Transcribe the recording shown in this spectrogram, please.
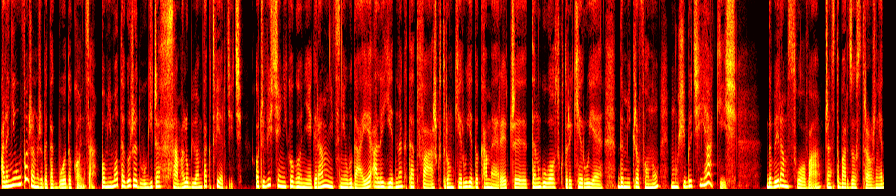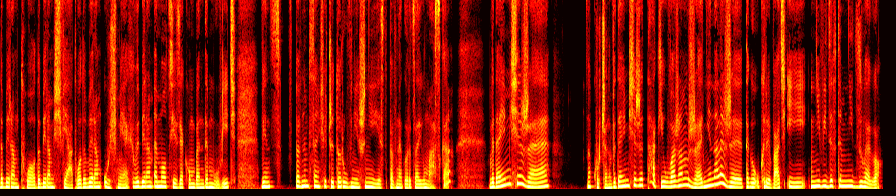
ale nie uważam, żeby tak było do końca, pomimo tego, że długi czas sama lubiłam tak twierdzić. Oczywiście nikogo nie gram, nic nie udaję, ale jednak ta twarz, którą kieruję do kamery, czy ten głos, który kieruje do mikrofonu, musi być jakiś. Dobieram słowa, często bardzo ostrożnie, dobieram tło, dobieram światło, dobieram uśmiech, wybieram emocje, z jaką będę mówić, więc w pewnym sensie, czy to również nie jest pewnego rodzaju maska? Wydaje mi się, że no kurczę, no wydaje mi się, że tak i uważam, że nie należy tego ukrywać i nie widzę w tym nic złego.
